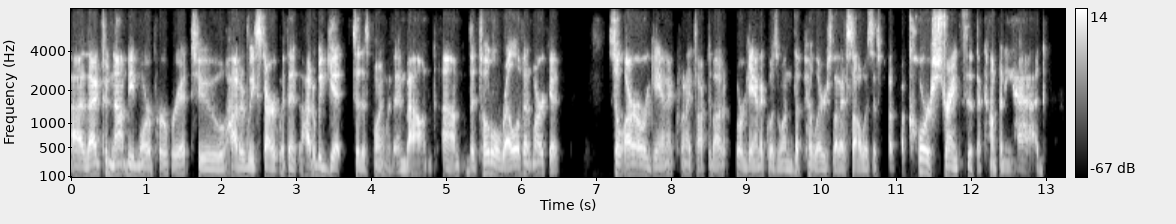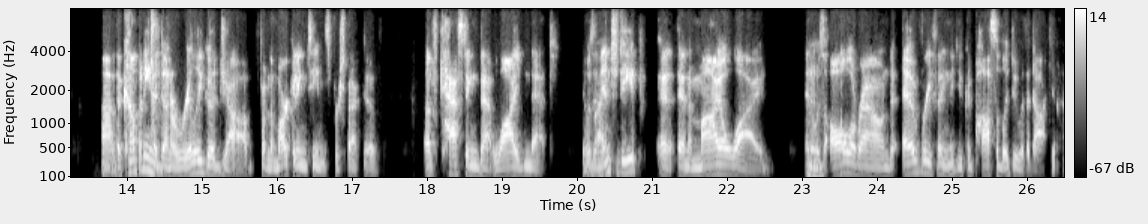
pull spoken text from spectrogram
uh, that could not be more appropriate to how did we start with it? How did we get to this point with inbound? Um, the total relevant market. So our organic, when I talked about it, organic was one of the pillars that I saw was a, a core strength that the company had. Uh, the company had done a really good job from the marketing team's perspective of casting that wide net. It was right. an inch deep and, and, a mile wide, and mm. it was all around everything that you could possibly do with a document,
